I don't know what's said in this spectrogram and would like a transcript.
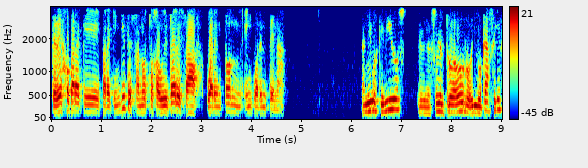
te dejo para que, para que invites a nuestros auditores a Cuarentón en Cuarentena. Amigos queridos, eh, soy el trovador Rodrigo Cáceres.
